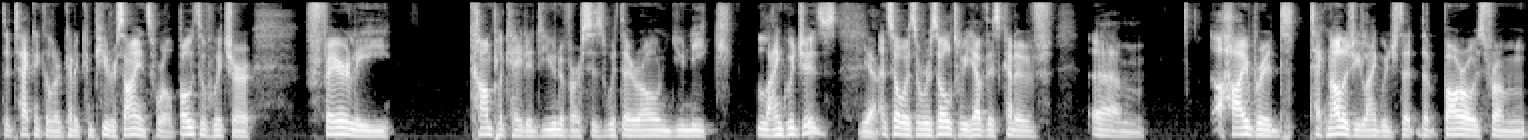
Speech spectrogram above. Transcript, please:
the technical or kind of computer science world, both of which are fairly complicated universes with their own unique languages. Yeah. And so as a result, we have this kind of um, a hybrid technology language that that borrows from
